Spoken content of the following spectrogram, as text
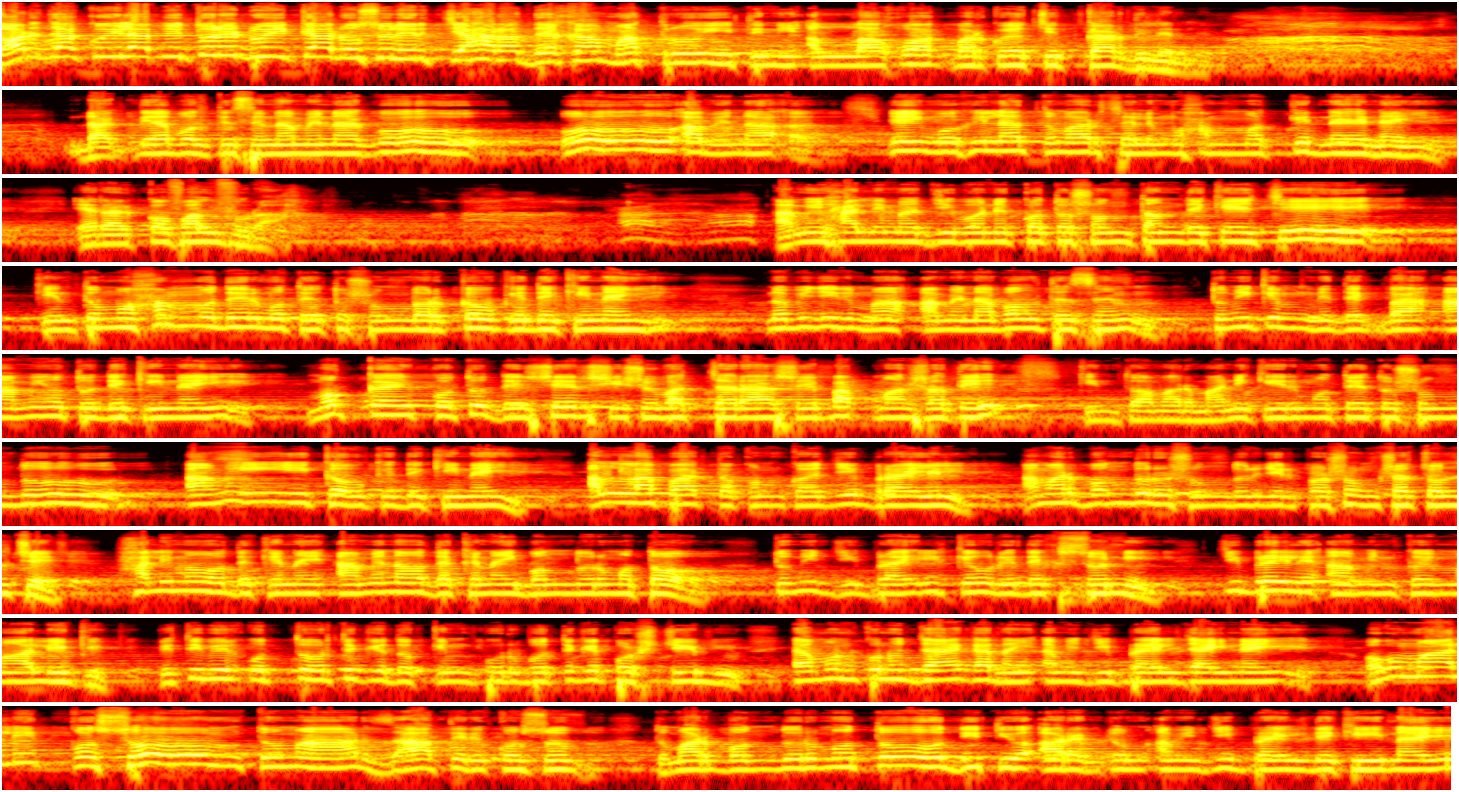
দরজা কইলা ভিতরে ডুইকা রসুলের চেহারা দেখা মাত্রই তিনি আল্লাহ আকবার কয়ে চিৎকার দিলেন। ডাক দিয়া বলতেছেন আমেনা গো, ও আমেনা, এই মহিলা তোমার ছেলে মুহাম্মদকে নেয় নাই এরার কপাল ফুরা। আমি হালিমা জীবনে কত সন্তান দেখেছি কিন্তু মোহাম্মদের মতো এত সুন্দর কাউকে দেখি নাই। নবীজির মা আমেনা বলতেছেন, তুমি কেমনি দেখবা? আমিও তো দেখি নাই। মক্কায় কত দেশের শিশু বাচ্চারা আসে বাপ মার সাথে, কিন্তু আমার মানিকের মতো এত সুন্দর আমি কাউকে দেখি নাই। আল্লাহ পাক তখন কয়, জিব্রাইল, আমার বন্ধুর সৌন্দর্যের প্রশংসা চলছে। হালিমাও দেখে নাই, আমেনাও দেখে নাই বন্ধুর মতো। তুমি জিব্রাইল কেউ রে দেখছ নি জিব্রাইলে আমিন কই মালিক, পৃথিবীর উত্তর থেকে, দক্ষিণ, পূর্ব থেকে, পশ্চিম, এমন কোনো জায়গা নাই, আমি জিব্রাইল যাই নাই। ওগো মালিক, কসম তোমার জাতের কসম, তোমার বন্ধুর মতো দ্বিতীয় আরেকজন আমি জিব্রাইল দেখি নাই।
